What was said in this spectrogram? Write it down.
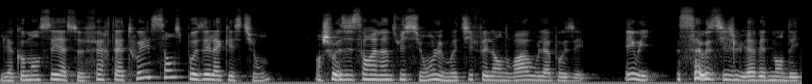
Il a commencé à se faire tatouer sans se poser la question, en choisissant à l'intuition le motif et l'endroit où la poser. Et oui, ça aussi je lui avais demandé.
